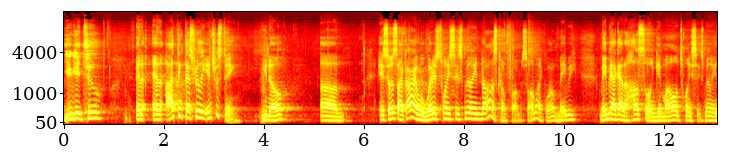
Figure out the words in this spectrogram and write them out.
you get two. And, and I think that's really interesting, you know? Um, and so it's like, all right, well, where does $26 million come from? So I'm like, well, maybe, maybe I got to hustle and get my own $26 million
